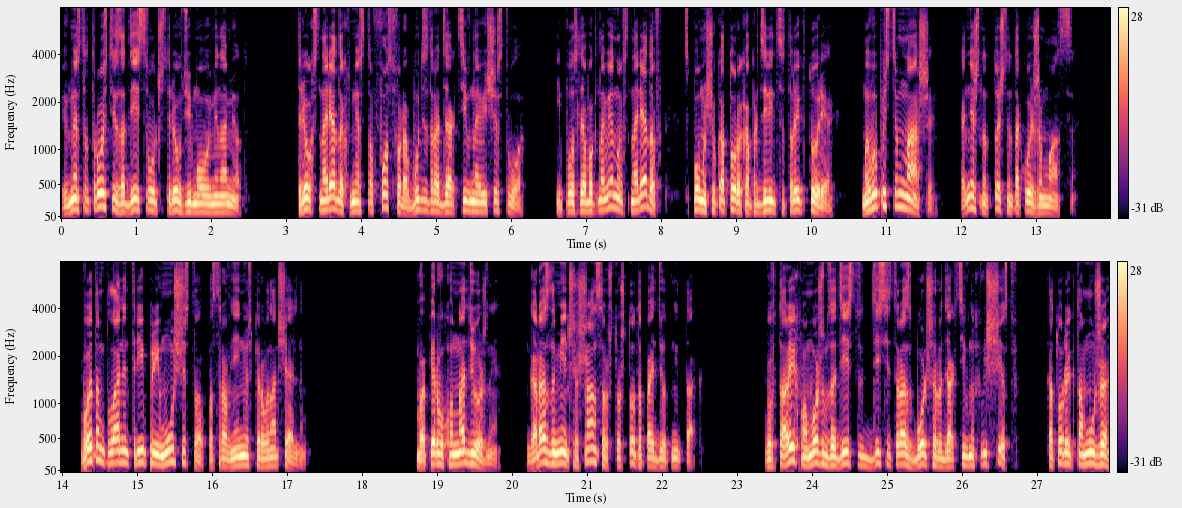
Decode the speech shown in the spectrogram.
и вместо трости задействовал четырехдюймовый миномет. В трех снарядах вместо фосфора будет радиоактивное вещество. И после обыкновенных снарядов, с помощью которых определится траектория, мы выпустим наши, конечно, точно такой же массы. В этом плане три преимущества по сравнению с первоначальным. Во-первых, он надежнее, Гораздо меньше шансов, что что-то пойдет не так. Во-вторых, мы можем задействовать в 10 раз больше радиоактивных веществ, которые к тому же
